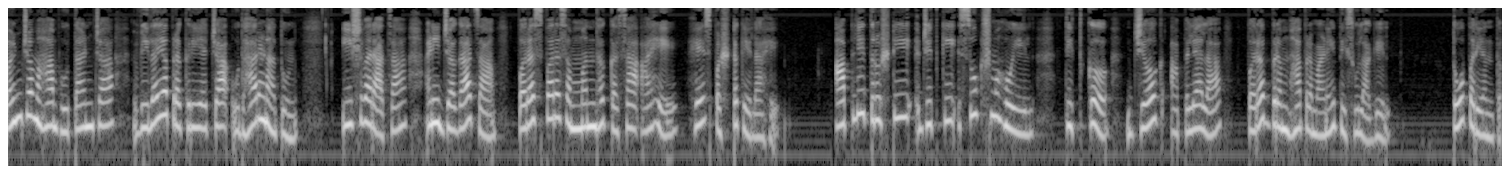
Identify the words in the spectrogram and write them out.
पंचमहाभूतांच्या विलय प्रक्रियेच्या उदाहरणातून ईश्वराचा आणि जगाचा परस्पर संबंध कसा आहे हे स्पष्ट केलं आहे. आपली दृष्टी जितकी सूक्ष्म होईल तितकं जग आपल्याला परब्रह्माप्रमाणे दिसू लागेल. तोपर्यंत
